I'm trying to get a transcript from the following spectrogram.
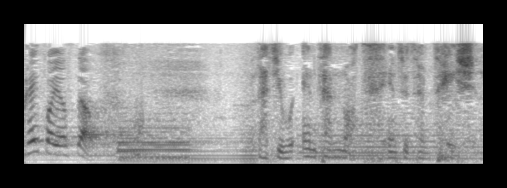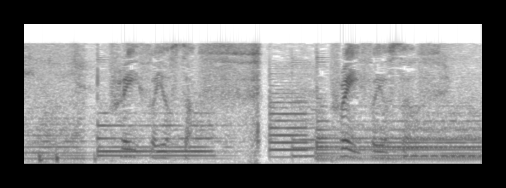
Pray for yourself that you will enter not into temptation. Pray for yourself. Pray for yourself.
